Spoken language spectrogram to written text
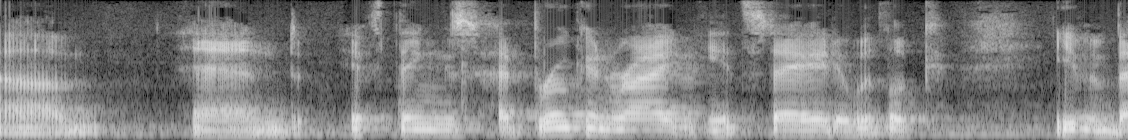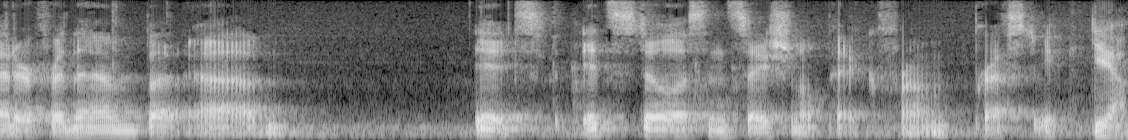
Um, and if things had broken right and he had stayed, it would look even better for them. But um, it's it's still a sensational pick from Presti. Yeah.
